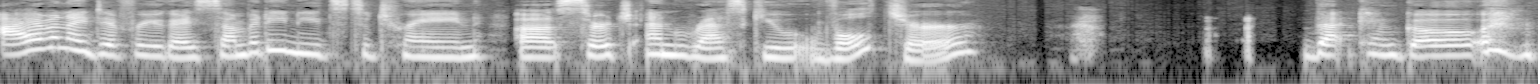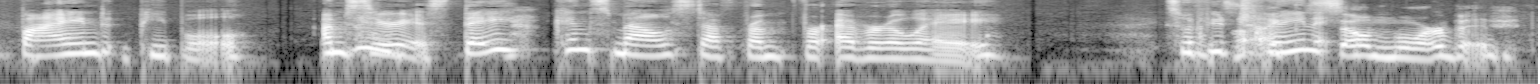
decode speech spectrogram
I have an idea for you guys. Somebody needs to train a search and rescue vulture that can go and find people. I'm serious. They can smell stuff from forever away. So if you train Like, so morbid.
